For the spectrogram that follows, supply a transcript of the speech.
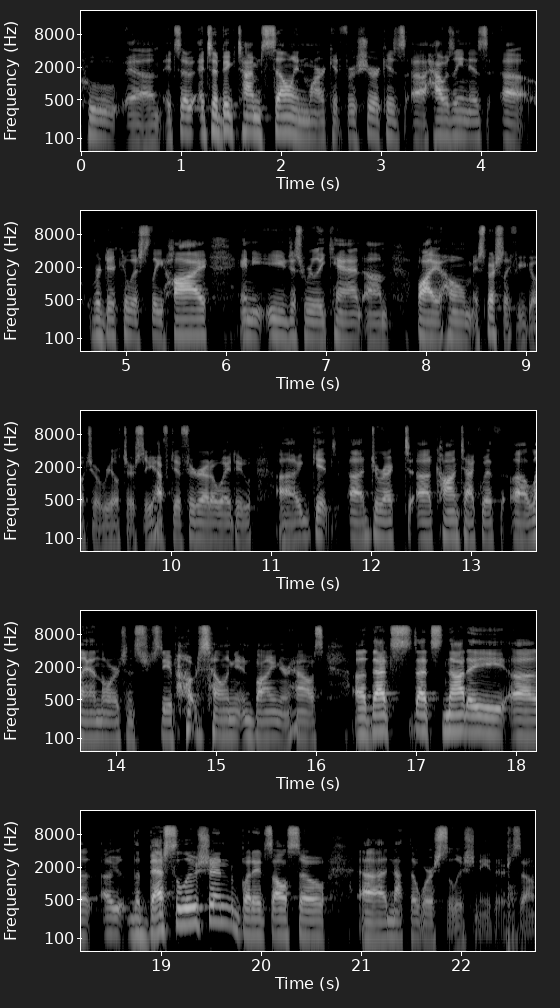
who um, it's a it's a big time selling market for sure because uh, housing is uh, ridiculously high, and you, you just really can't um, buy a home, especially if you go to a realtor. So you have to figure out a way to uh, get uh, direct uh, contact with uh, landlords and see about selling and buying your house. that's that's not a, a, the best solution, but it's also uh, not the worst solution either. So,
